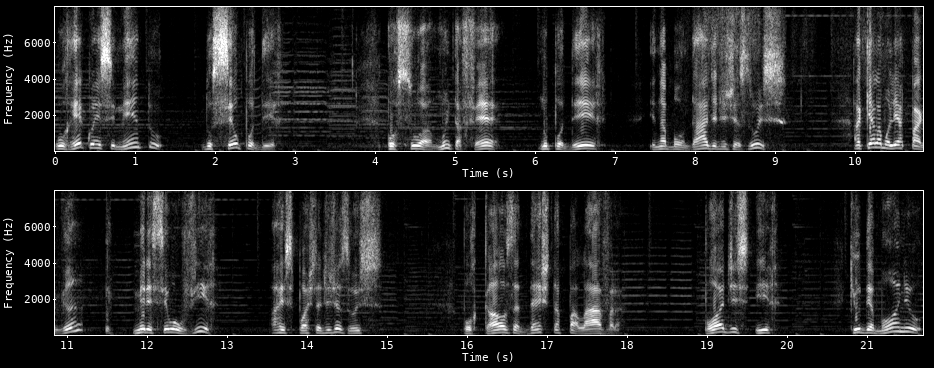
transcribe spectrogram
o reconhecimento do seu poder. Por sua muita fé no poder e na bondade de Jesus, aquela mulher pagã mereceu ouvir a resposta de Jesus. Por causa desta palavra, podes ir, que o demônio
